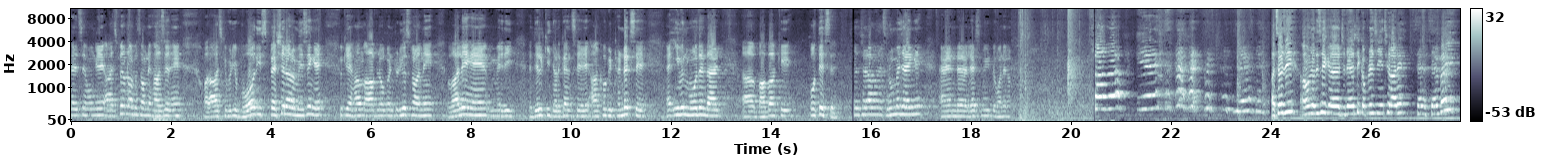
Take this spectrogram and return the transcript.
खैर से होंगे। आज फिर हम लोग अपने सामने हाजिर हैं और आज की वीडियो बहुत ही स्पेशल और अमेजिंग है, क्योंकि हम आप लोगों को इंट्रोड्यूस कराने वाले हैं मेरी दिल की धड़कन से, आँखों की ठंडक से and even more than that बाबा के पोते से। चला हम इस रूम में जाएँगे and let's meet one and अच्छा जी, हम जल्दी से जुनैद के कपड़े चेंज करा रहे हैं। से- भाई।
